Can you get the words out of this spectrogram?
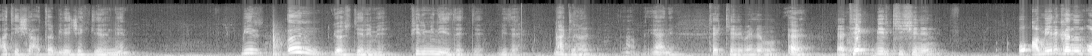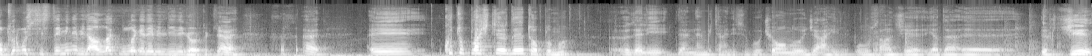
ateşe atabileceklerinin bir ön gösterimi filmini izletti bize naklen. Evet. Tamam mı? Yani Tek kelime de bu. evet. Yani tek bir kişinin o Amerika'nın oturmuş sistemini bile allak bullak edebildiğini gördük yani. Evet. Evet. Ee, kutuplaştırdığı toplumu özelliklerinden bir tanesi bu. Çoğunluğu cahil, ulusalcı ya da e, ırkçı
